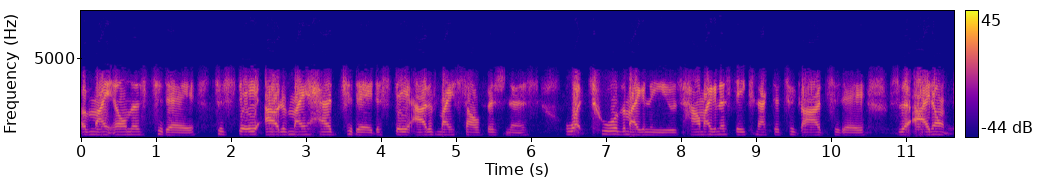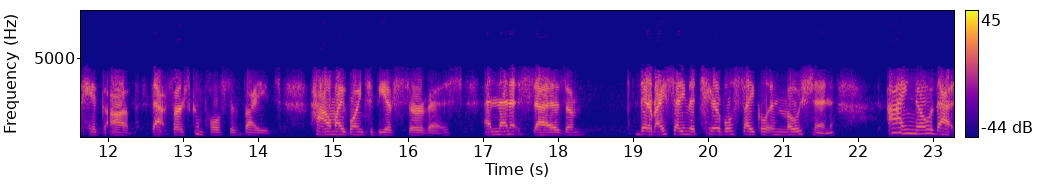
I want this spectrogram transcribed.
of my illness today, to stay out of my head today, to stay out of my selfishness. What tools am I going to use? How am I going to stay connected to God today so that I don't pick up that first compulsive bite? How am I going to be of service? And then it says, um, thereby setting the terrible cycle in motion. I know that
